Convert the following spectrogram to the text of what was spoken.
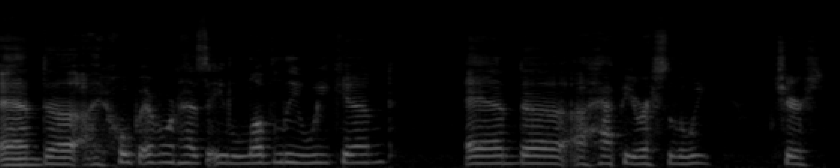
And uh, I hope everyone has a lovely weekend and uh, a happy rest of the week. Cheers.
